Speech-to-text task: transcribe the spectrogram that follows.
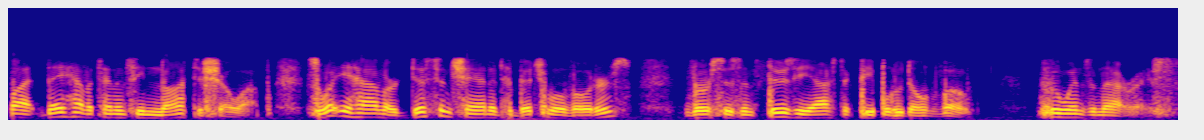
but they have a tendency not to show up. So what you have are disenchanted habitual voters versus enthusiastic people who don't vote. Who wins in that race?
